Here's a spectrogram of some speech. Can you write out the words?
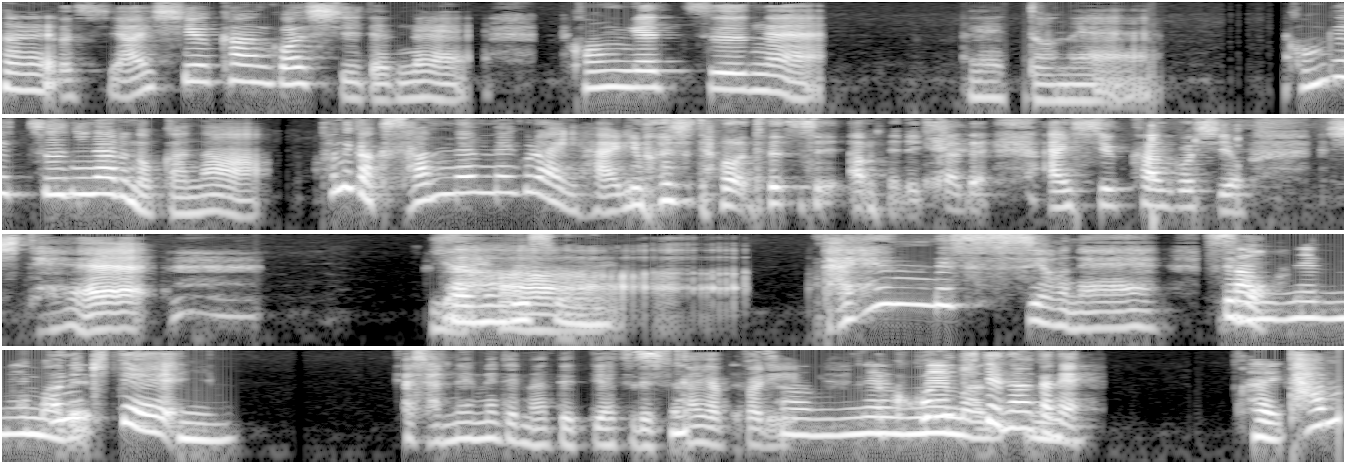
はい。私、ICU 看護師でね、今月ね、えっ、とね、今月になるのかなとにかく3年目ぐらいに入りました、私、アメリカで ICU 看護師をして。いやー大変ですよね大変ですよね。でも3年目ここまで。に来て、うんあ3年目で待ってってやつですか、やっぱり。3年ここに来て。なんかね、はい。たまに、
